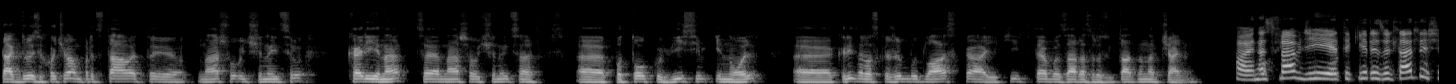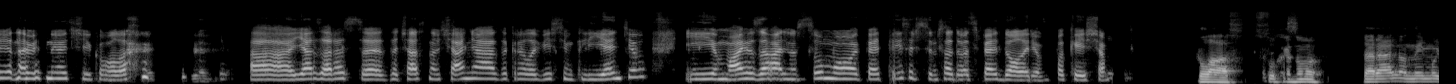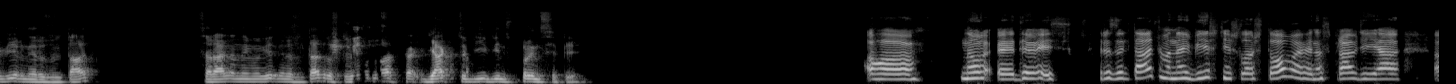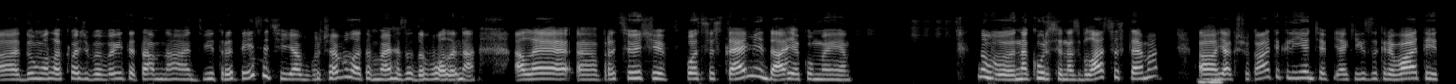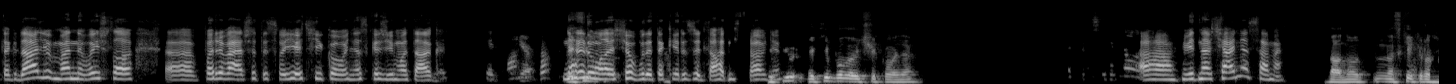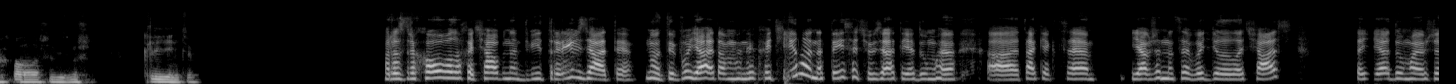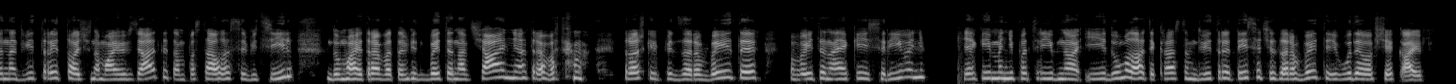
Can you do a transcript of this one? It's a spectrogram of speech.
Так, друзі, хочу вам представити нашу ученицю Каріна. Це наша учениця е, потоку 8 і 0. Е, Каріна, розкажи, будь ласка, який в тебе зараз результат на навчанні? Ой, насправді такі результати, що я навіть не очікувала. А, Я зараз е, за час навчання закрила 8 клієнтів і маю загальну суму 5725 доларів поки що. Клас. Слухай, ну це реально неймовірний результат. Це реально неймовірний результат. Розкажи, будь ласка, як тобі він в принципі? А, Ну, е, дивись, результат мене більш ніж влаштовує. Насправді я а, думала, хоч би вийти там на 2-3 тисячі, я б вже була там мега задоволена. Але е, працюючи по системі, да, яку ми ну, на курсі у нас була система, як шукати клієнтів, як їх закривати і так далі. В мене вийшло е, перевершити свої очікування, скажімо так. Я не думала, що буде такий результат насправді. Які, які були очікування? А, від навчання саме. Да, ну наскільки розраховувала, що візьмеш клієнтів? Розраховувала хоча б на 2-3 взяти. Ну, типу, я там не хотіла на тисячу взяти. Я думаю, а, так як це я вже на це виділила час, то я думаю, вже на 2-3 точно маю взяти. Там поставила собі ціль. Думаю, треба там відбити навчання, треба там трошки підзаробити, вийти на якийсь рівень, який мені потрібно. І думала, якраз там 2-3 тисячі заробити, і буде взагалі кайф.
